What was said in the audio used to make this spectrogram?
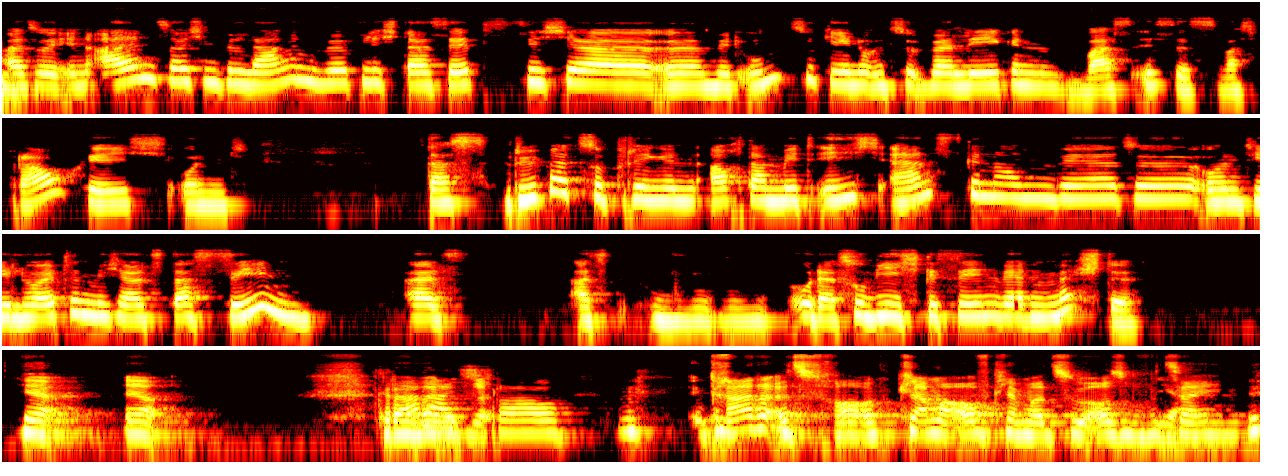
also in allen solchen Belangen wirklich da selbstsicher äh, mit umzugehen und zu überlegen, was ist es, was brauche ich und das rüberzubringen, auch damit ich ernst genommen werde und die Leute mich als das sehen, als, als oder so wie ich gesehen werden möchte. Ja, ja. Gerade als Frau. Gerade als Frau, Klammer auf, Klammer zu, Ausrufezeichen. Ja.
